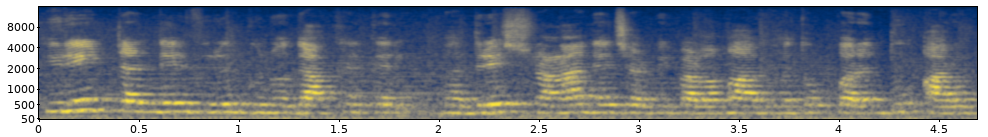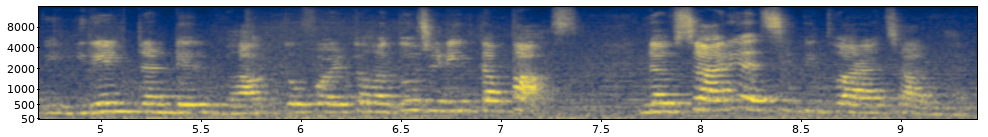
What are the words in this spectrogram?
હિરેન ટંડેલ વિરુદ્ધ ગુનો દાખલ કરી ભદ્રેશ રાણાને ઝડપી પાડવામાં આવ્યો હતો, પરંતુ આરોપી હિરેન ટંડેલ ભાગતો ફરતો હતો જેની તપાસ નવસારી એલસીબી દ્વારા ચાલુ હતી.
